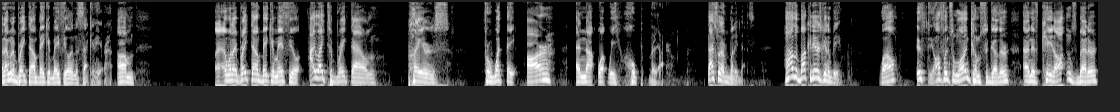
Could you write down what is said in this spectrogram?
and I'm going to break down Baker Mayfield in a second here. Um, and when I break down Baker Mayfield, I like to break down players for what they are and not what we hope they are. That's what everybody does. How the Buccaneers going to be? Well, if the offensive line comes together, and if Cade Otton's better,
